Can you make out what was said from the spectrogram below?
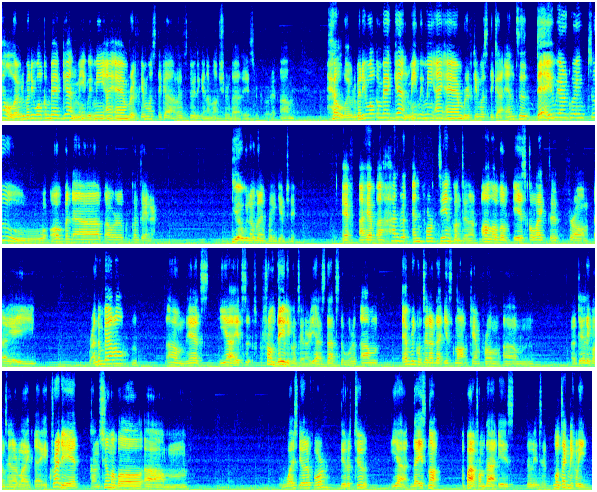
Hello everybody, welcome back again. Meet with me, I am Rifkin Mustika. Let's do it again, I'm not sure that is recorded. Um, hello everybody, welcome back again. Meet with me, I am Rifkin Mustika. And today we are going to open up our container. Yeah, we're not gonna play a game today. If I have 114 container, all of them is collected from a random battle. Um, yeah, it's yeah it's from daily container yes that's the word. Um every container that is not came from um a daily container like a credit consumable um what is the other four? The other two? Yeah that is not apart from that is deleted. Well technically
